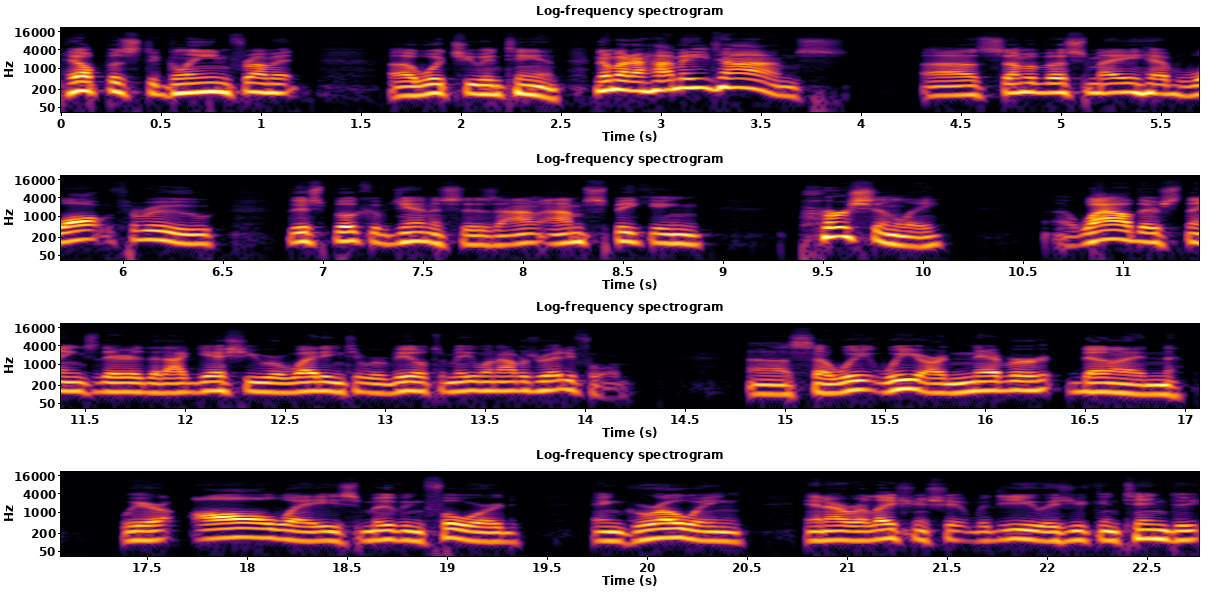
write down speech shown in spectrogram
Help us to glean from it uh, what you intend. No matter how many times uh, some of us may have walked through this book of Genesis, I'm, I'm speaking personally. Uh, wow, there's things there that I guess you were waiting to reveal to me when I was ready for them. Uh, so we, we are never done. We are always moving forward and growing in our relationship with you as you continue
